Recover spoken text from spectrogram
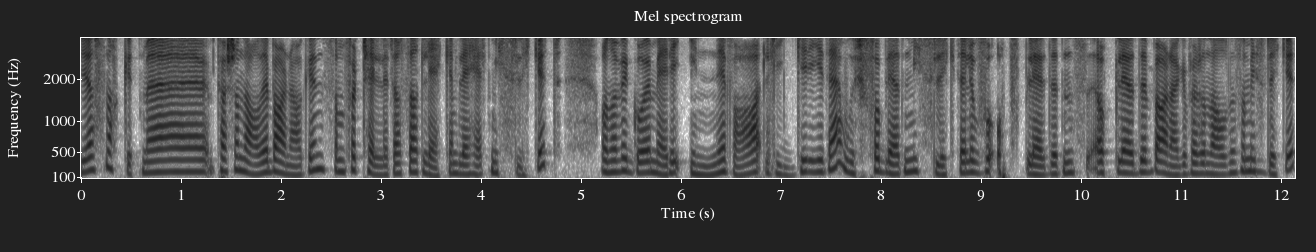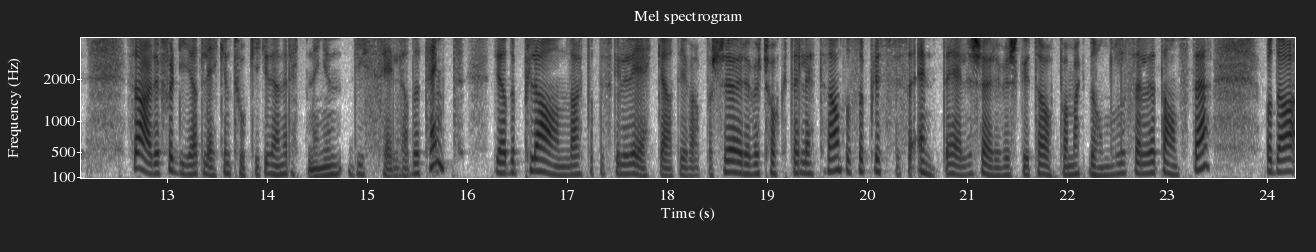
Vi har snakket med personalet i barnehagen som forteller oss at leken ble helt mislykket. Og når vi går mer inn i hva ligger i det, hvorfor ble den mislykket, eller hvorfor opplevde, den, opplevde barnehagepersonalet den som mislykket, så er det fordi at leken tok ikke den retningen de selv hadde tenkt. De hadde planlagt at de skulle leke at de var på sjørøvertokt eller et eller annet, og så plutselig så endte hele sjørøverskuta opp på McDonald's eller et annet sted. Og da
